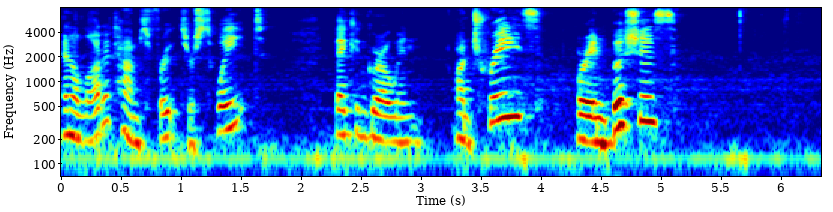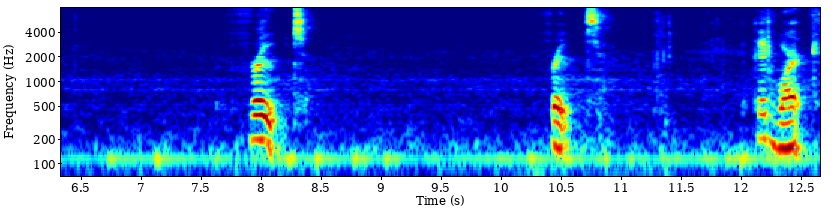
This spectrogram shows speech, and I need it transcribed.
And a lot of times fruits are sweet. They can grow in on trees or in bushes. Fruit. Fruit. Good work.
